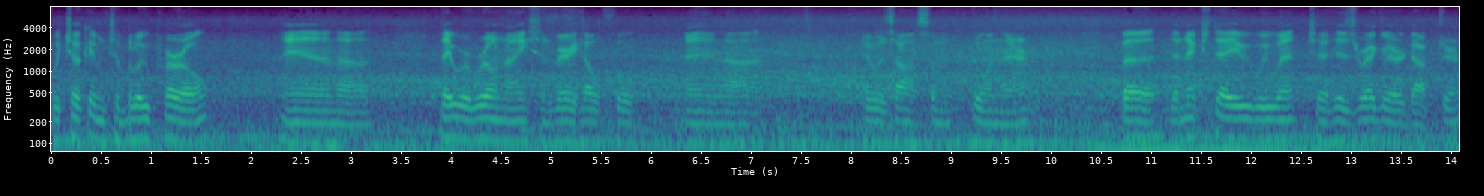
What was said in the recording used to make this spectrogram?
We took him to Blue Pearl, and uh, they were real nice and very helpful, and uh, it was awesome going there. But the next day we went to his regular doctor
